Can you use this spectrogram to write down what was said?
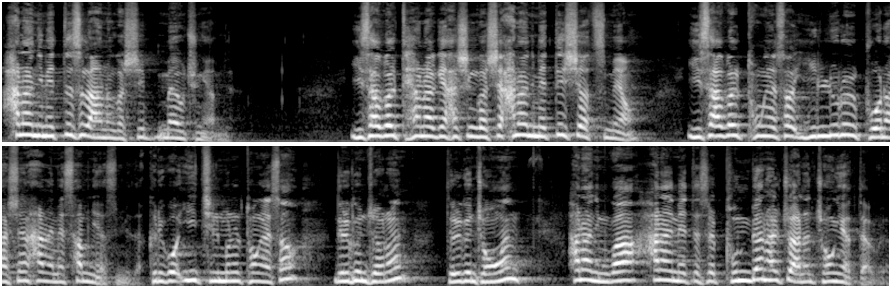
하나님의 뜻을 아는 것이 매우 중요합니다. 이삭을 태어나게 하신 것이 하나님의 뜻이었으며 이삭을 통해서 인류를 구원하시는 하나님의 섭리였습니다. 그리고 이 질문을 통해서 늙은 종은 늙은 종은 하나님과 하나님의 뜻을 분별할 줄 아는 종이었다고요.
